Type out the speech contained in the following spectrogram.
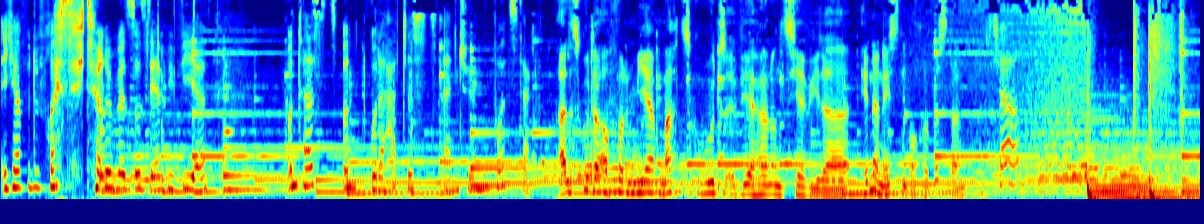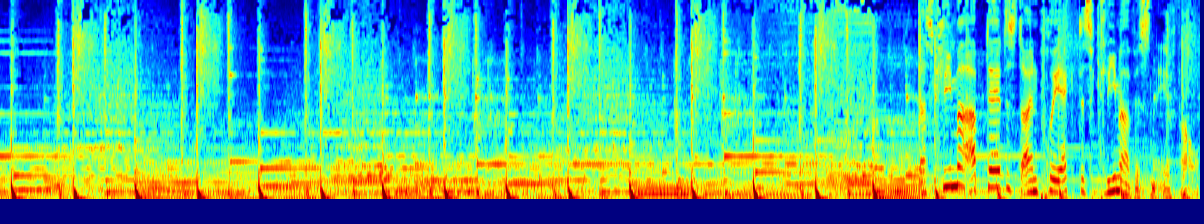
Ich hoffe, du freust dich darüber so sehr wie wir. Und hast und oder hattest einen schönen Geburtstag. Alles Gute auch von mir. Macht's gut. Wir hören uns hier wieder in der nächsten Woche. Bis dann. Ciao. Das Klima-Update ist ein Projekt des Klimawissen e.V.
